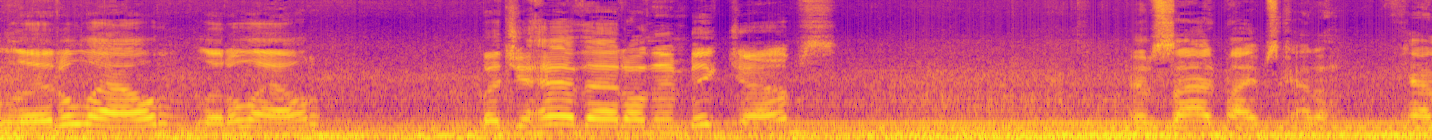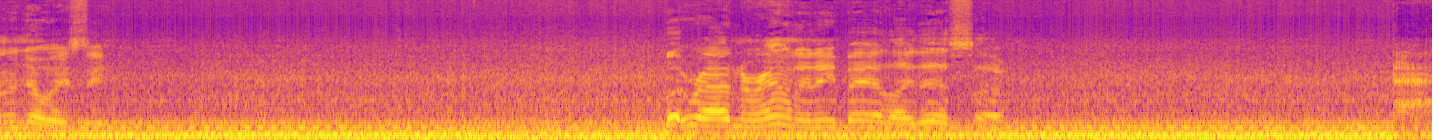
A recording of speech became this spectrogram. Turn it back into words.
Little loud, little loud. But you have that on them big jobs. Them side pipes kind of kind of noisy. But riding around it ain't bad like this, so. Ah.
